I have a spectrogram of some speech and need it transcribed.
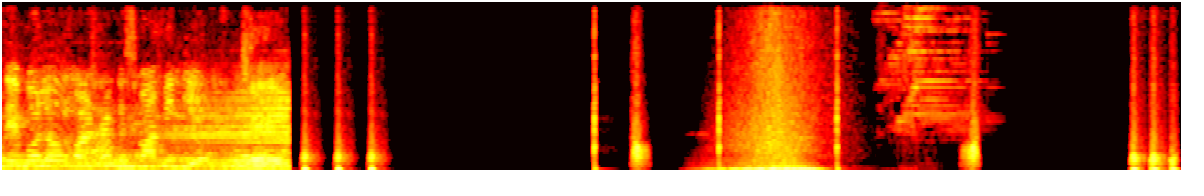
ఆ, దేవోలో పాండురంగ స్వామికి జై.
